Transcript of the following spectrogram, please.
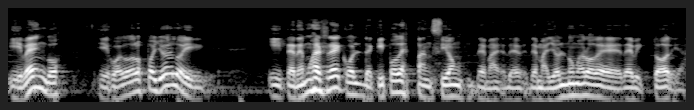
Y vengo y juego de los polluelos y, y tenemos el récord de equipo de expansión de, de mayor número de, de victorias.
